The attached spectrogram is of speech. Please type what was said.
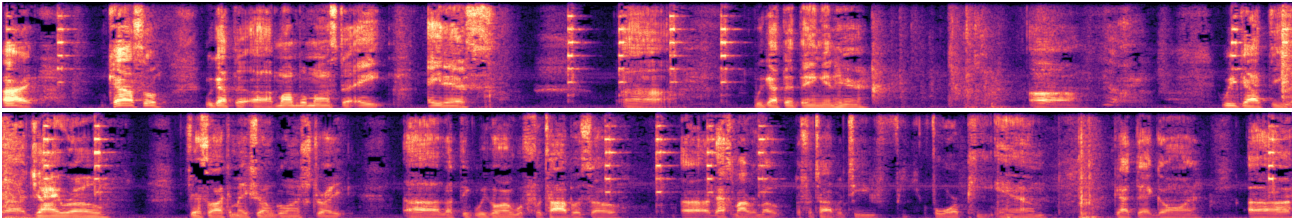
All right. Castle. We got the uh, Mamba Monster 8, 8S. Uh, we got that thing in here. Uh, we got the uh, gyro, just so I can make sure I'm going straight. Uh, I think we're going with Futaba, so uh, that's my remote, the Futaba T4 PM. Got that going. Uh,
